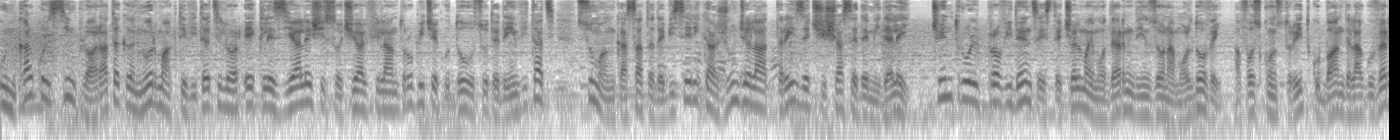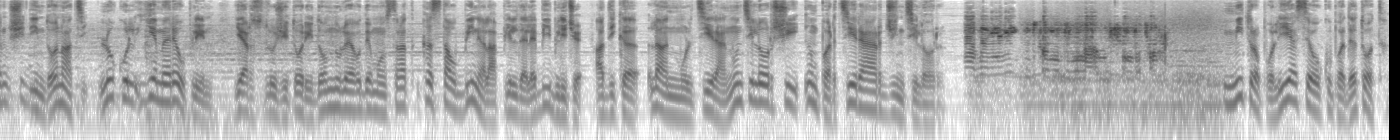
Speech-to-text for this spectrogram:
Un calcul simplu arată că în urma activităților ecleziale și social-filantropice cu 200 de invitați, suma încasată de biserică ajunge la 36.000 de lei. Centrul Providență este cel mai modern din zona Moldovei. A fost construit cu bani de la guvern și din donații. Locul e mereu plin, iar slujitorii Domnului au demonstrat că stau bine la pildele biblice, adică la înmulțirea anunților și împărțirea arginților. Avem nimic disponibil la sâmbătă. Mitropolia se ocupă de tot,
